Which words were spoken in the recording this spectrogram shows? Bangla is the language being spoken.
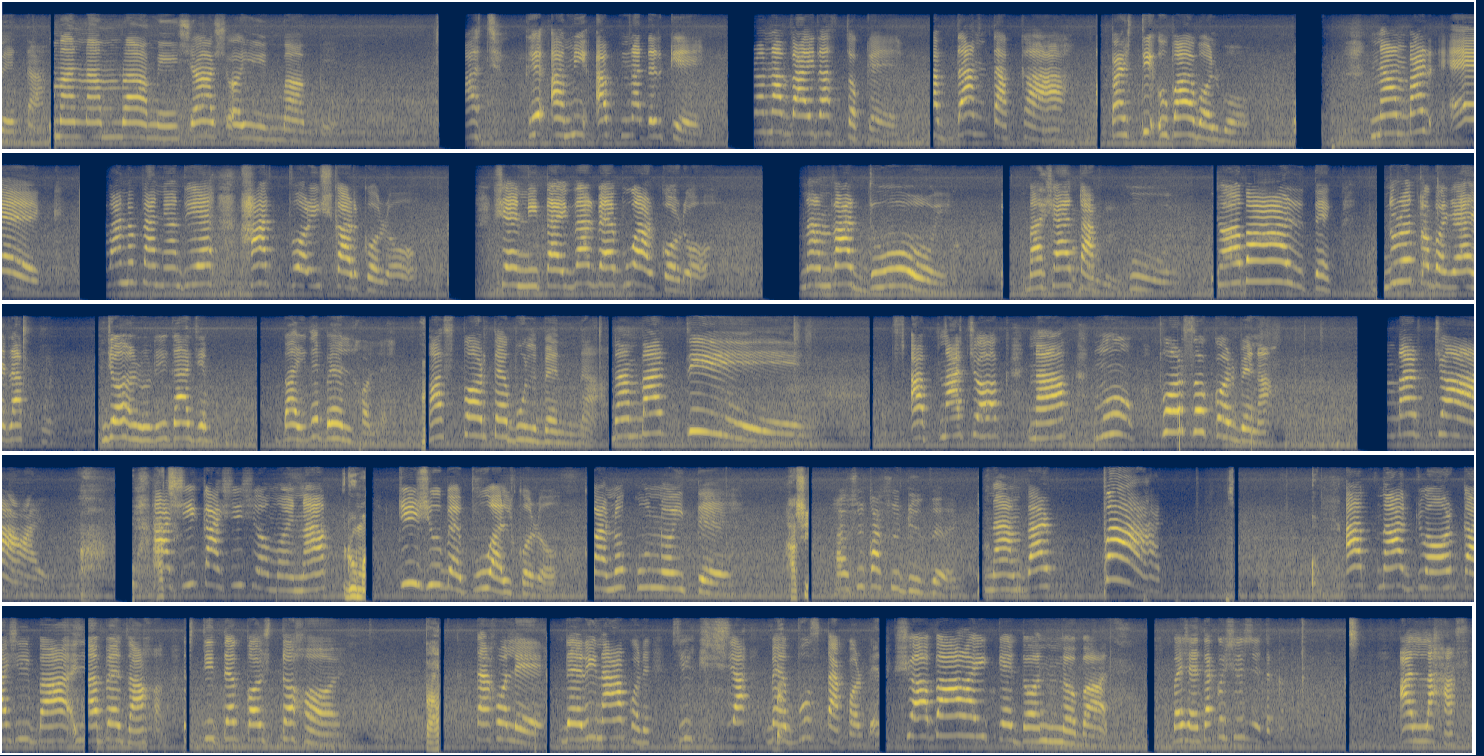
বেটা। আমার নাম রামিশা শহীদ আজকে আমি আপনাদেরকে ভাইরাস সাবধান পাঁচটি উপায় বলব। নাম্বার এক দিয়ে হাত পরিষ্কার করো। সে নিতাই জরুরি কাজে বাইরে বের হলে। মাস্ক পরতে ভুলবেন না। নাম্বার তিন। আপনার চোখ নাক মুখ স্পর্শ করবে না। নাম্বার চার। হাসি কাশি সময় নাক রুমা টিস্যু ব্যবহার করো। কান কুনইতে? হাসি হাসি কাশি দিবেন নাম্বার পাঁচ আপনার জ্বর কাশি বা ব্যথা দিতে কষ্ট হয় তাহলে দেরি না করে চিকিৎসা ব্যবস্থা করবেন সবাইকে ধন্যবাদ। বাসায় থাকো, সুস্থ থাকো। আল্লাহ হাফিজ।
